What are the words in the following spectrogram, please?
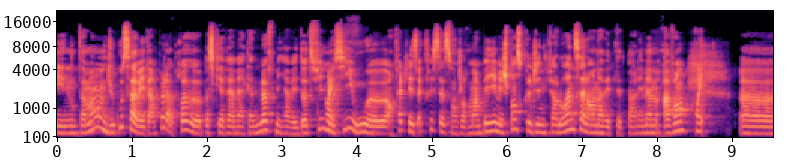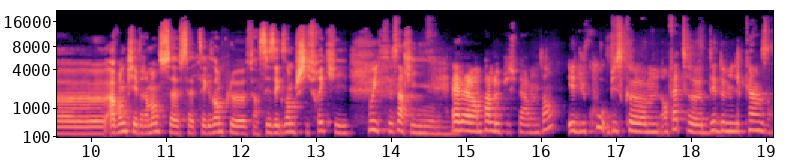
et notamment, du coup, ça avait été un peu la preuve, parce qu'il y avait American Bluff, mais il y avait d'autres films Ouais. aussi où, en fait, les actrices, elles sont genre moins payées. Mais je pense que Jennifer Lawrence, elle en avait peut-être parlé même avant. Oui. Euh, avant qu'il y ait vraiment ce- cet exemple, enfin ces exemples chiffrés qui, Oui, c'est ça. qui... Elle, elle en parle depuis super longtemps. Et du coup, puisque en fait, dès 2015,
